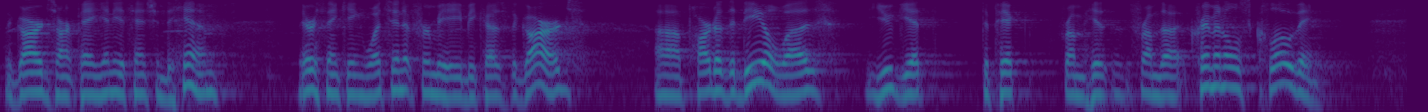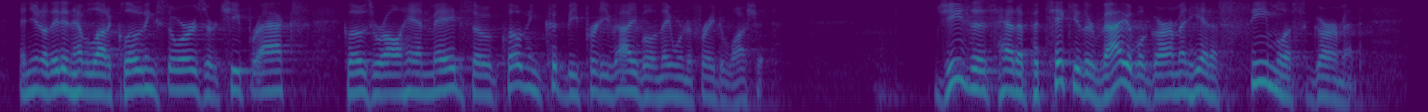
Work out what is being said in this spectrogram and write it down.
the guards aren't paying any attention to him. They're thinking, what's in it for me? Because the guards, uh, part of the deal was you get to pick from, his, from the criminal's clothing. And you know, they didn't have a lot of clothing stores or cheap racks. Clothes were all handmade, so clothing could be pretty valuable, and they weren't afraid to wash it. Jesus had a particular valuable garment. He had a seamless garment.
